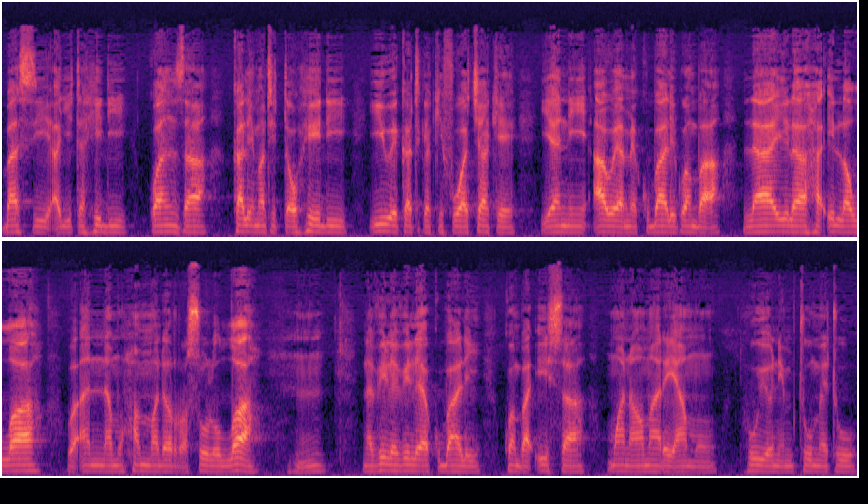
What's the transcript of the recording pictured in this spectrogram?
basi ajitahidi kwanza kalimati tauhidi iwe katika kifua chake yani awe amekubali kwamba la ilaha illa llah wa anna muhammadan rasulullah. Hmm na vile vile akubali kwamba isa mwana wa mariamu huyo ni mtume tu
